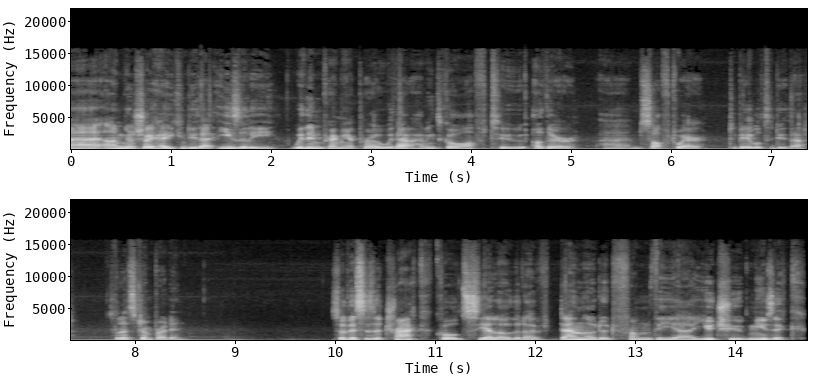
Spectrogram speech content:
Uh, and I'm going to show you how you can do that easily within Premiere Pro without having to go off to other um, software to be able to do that. So let's jump right in. So this is a track called Cielo that I've downloaded from the uh, YouTube Music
